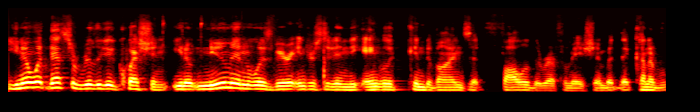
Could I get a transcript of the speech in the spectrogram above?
you know what? That's a really good question. You know, Newman was very interested in the Anglican divines that followed the Reformation, but that kind of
